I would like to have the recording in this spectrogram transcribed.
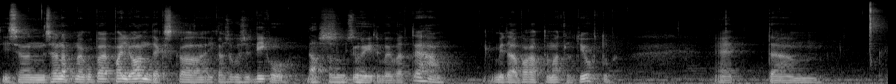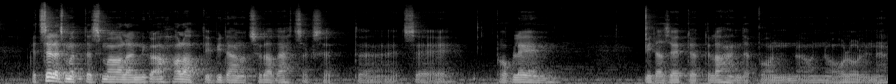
siis on, see annab nagu palju andeks ka igasuguseid vigu, mis juhid võivad teha, mida paratamatult juhtub. et ähm, et selles mõttes ma olen ka alati pidanud seda tähtsaks, et, et see probleem mida see ettevõte lahendab, on, on oluline.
